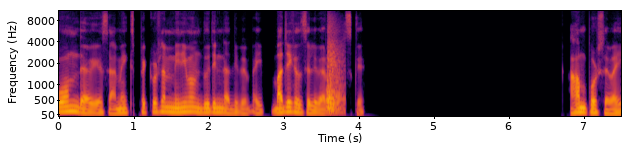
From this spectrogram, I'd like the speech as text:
কম দেওয়া গেছে। আমি এক্সপেক্ট করছিলাম মিনিমাম দু তিনটা দিবে ভাই। বাজে খেলছিল আজকে। আম পড়ছে ভাই।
